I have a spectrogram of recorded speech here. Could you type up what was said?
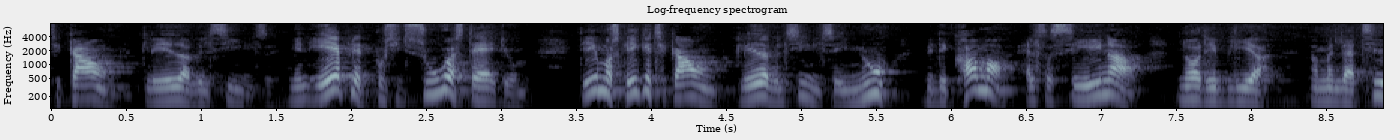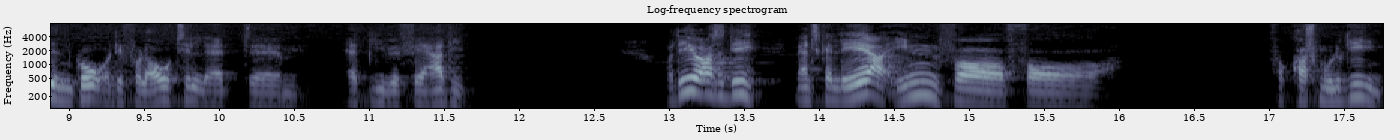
til gavn, glæde og velsignelse. Men æblet på sit sure stadium, det er måske ikke til gavn, glæde og velsignelse endnu, men det kommer altså senere, når det bliver, når man lader tiden gå, og det får lov til at, øh, at blive færdig. Og det er også det, man skal lære inden for, for, for kosmologien.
